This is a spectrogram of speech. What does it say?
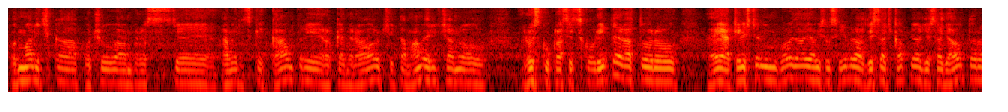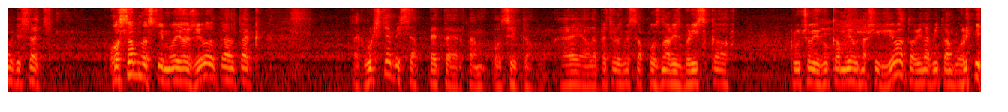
od malička počúvam proste americké country, rock and roll, čítam Američanov, ruskú klasickú literatúru, hej, a keby ste mi povedali, aby som si vybral 10 kapiel, 10 autorov, 10 osobností mojho života, tak, tak určite by sa Peter tam ocitol. Hej, ale pretože sme sa poznali zblízka v kľúčových okamihoch našich životov, inak by tam boli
